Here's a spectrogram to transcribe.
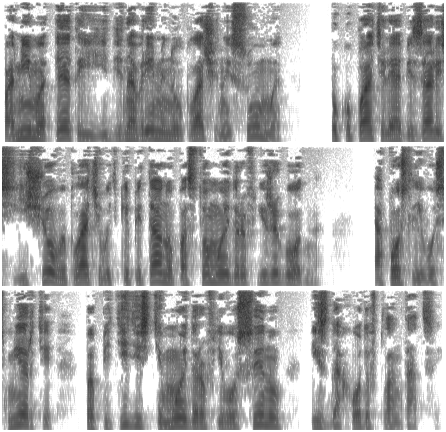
Помимо этой единовременно уплаченной суммы, покупатели обязались еще выплачивать капитану по 100 мойдеров ежегодно, а после его смерти по 50 мойдеров его сыну из доходов плантаций.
